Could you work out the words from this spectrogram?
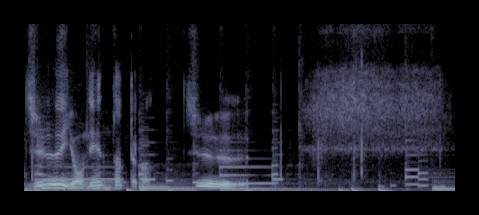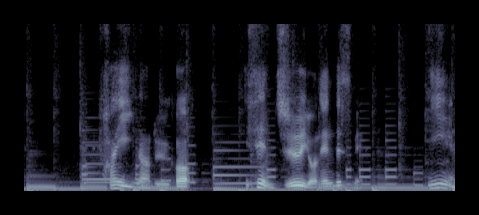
2014年だったかな？10ファイナルが2014年ですね。に、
